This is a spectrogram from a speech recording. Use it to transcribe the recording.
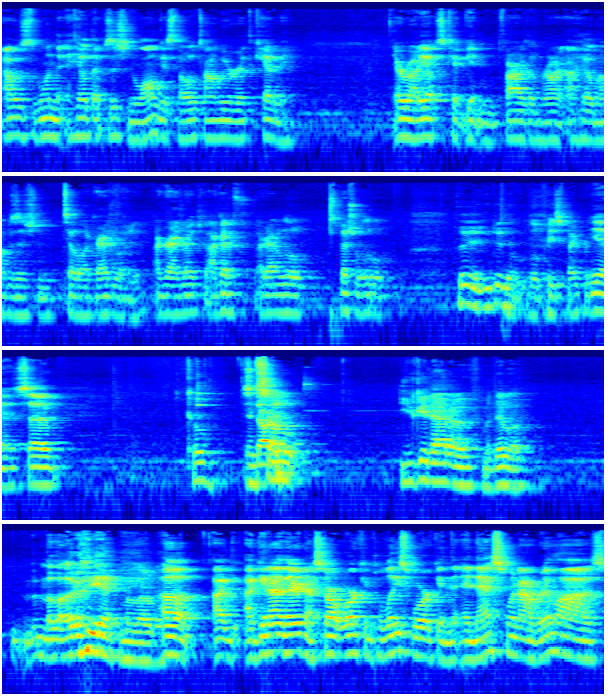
I was the one that held that position the longest the whole time we were at the academy. Everybody else kept getting fired left and right. I held my position until I graduated. I graduated. I got a, I got a little special little. Hey, you did Little, little piece of paper. Yeah. So Cool. And Started- so, you get out of Medilla, Malota, yeah. Melota. Uh, I, I get out of there and I start working police work, and, and that's when I realized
